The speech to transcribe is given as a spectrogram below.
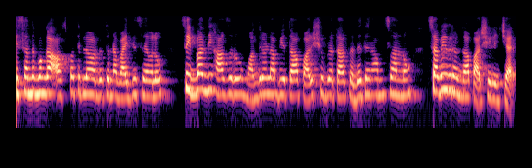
ఈ సందర్భంగా ఆసుపత్రిలో అందుతున్న వైద్య సేవలు సిబ్బంది హాజరు మందుల లభ్యత పరిశుభ్రత తదితర అంశాలను సవివరంగా పరిశీలించారు.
